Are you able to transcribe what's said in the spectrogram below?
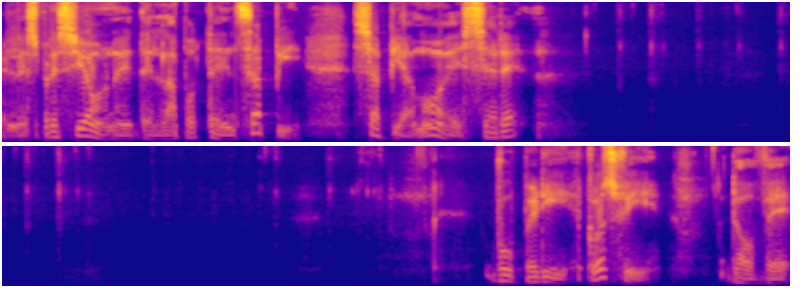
L'espressione della potenza P sappiamo essere V per I cos φ dove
